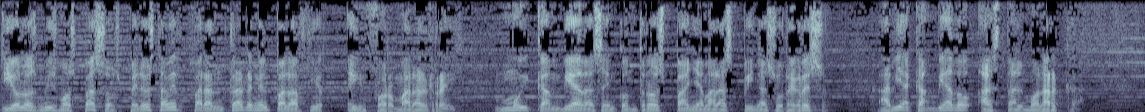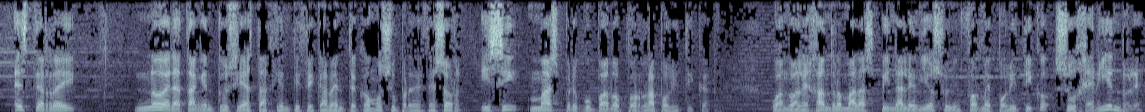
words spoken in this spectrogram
dio los mismos pasos, pero esta vez para entrar en el palacio e informar al rey. Muy cambiada se encontró España Malaspina a su regreso. Había cambiado hasta el monarca. Este rey no era tan entusiasta científicamente como su predecesor y sí más preocupado por la política. Cuando Alejandro Malaspina le dio su informe político sugiriéndole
